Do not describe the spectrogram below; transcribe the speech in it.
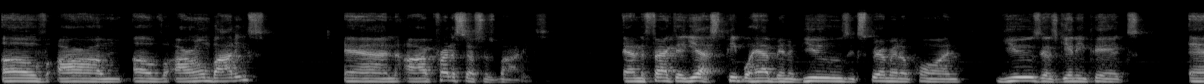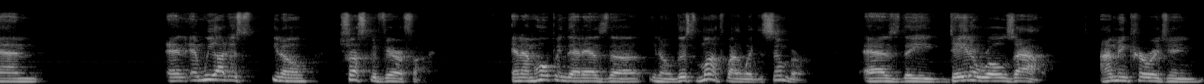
of our, um, of our own bodies and our predecessors' bodies. And the fact that, yes, people have been abused, experimented upon, used as guinea pigs, and, and, and we are just, you know, trust but verify and I'm hoping that as the, you know, this month, by the way, December, as the data rolls out, I'm encouraging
